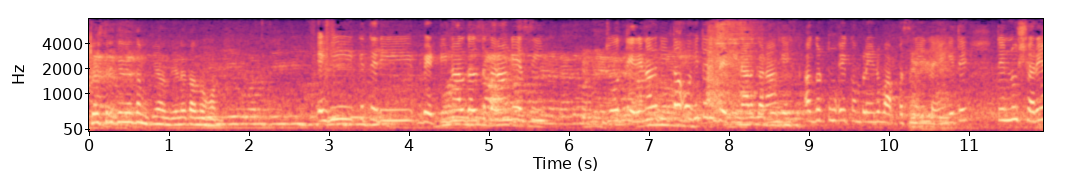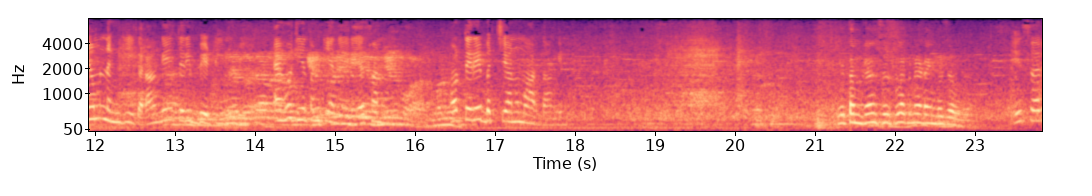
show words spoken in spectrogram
ਕਿਸ ਤਰੀਕੇ ਦੀਆਂ ਧਮਕੀਆਂ ਆਉਂਦੀਆਂ ਨੇ ਤੁਹਾਨੂੰ ਹੁਣ? ਇਹੀ ਕਿ ਤੇਰੀ ਬੇਟੀ ਨਾਲ ਗਲਤ ਕਰਾਂਗੇ ਅਸੀਂ। ਜੋ ਤੇਰੇ ਨਾਲ ਕੀਤਾ ਉਹੀ ਤੇਰੀ ਬੇਟੀ ਨਾਲ ਕਰਾਂਗੇ। ਅਗਰ ਤੂੰ ਇਹ ਕੰਪਲੇਂਟ ਵਾਪਸ ਨਹੀਂ ਲਏਂਗੇ ਤੇ ਤੈਨੂੰ ਸ਼ਰੇਆਮ ਨੰਗੀ ਕਰਾਂਗੇ ਤੇਰੀ ਬੇਟੀ ਨੂੰ ਵੀ। ਇਹੋ ਜਿਹੀਆਂ ਧਮਕੀਆਂ ਦੇ ਰਹੇ ਆ ਸਾਨੂੰ। ਔਰ ਤੇਰੇ ਬੱਚਿਆਂ ਨੂੰ ਮਾਰ ਦਾਂਗੇ। ਇਹ ਧਮਕੀਆਂ ਦਾ ਸਿਲਸਿਲਾ ਕਿੰਨੇ ਟਾਈਮ ਤੋਂ ਚੱਲ ਰਿਹਾ? ਇਹ ਸਰ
